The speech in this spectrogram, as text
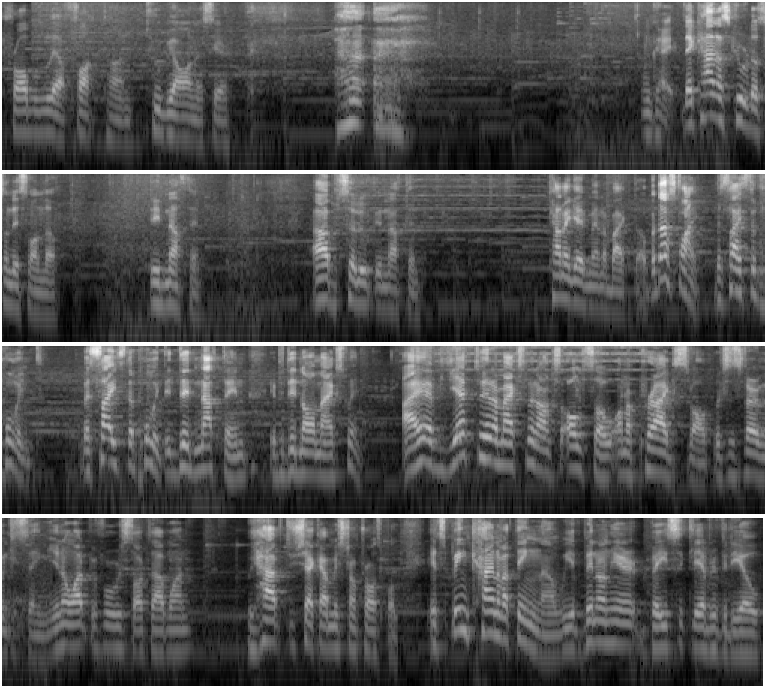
Probably a fuck ton, to be honest here. okay, they kind of screwed us on this one, though. Did nothing. Absolutely nothing. Kind of get mana back, though. But that's fine. Besides the point. Besides the point, it did nothing if it did not max win. I have yet to hit a max win ox also on a Prague slot, which is very interesting. You know what? Before we start that one, we have to check out Mission Uncrossable. It's been kind of a thing now. We have been on here basically every video.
